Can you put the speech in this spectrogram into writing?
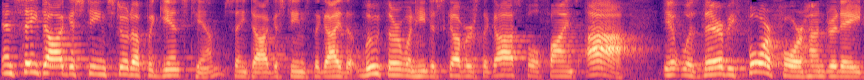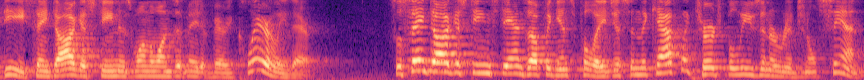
And St. Augustine stood up against him. St. Augustine's the guy that Luther, when he discovers the gospel, finds, ah, it was there before 400 AD. St. Augustine is one of the ones that made it very clearly there. So St. Augustine stands up against Pelagius, and the Catholic Church believes in original sin.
